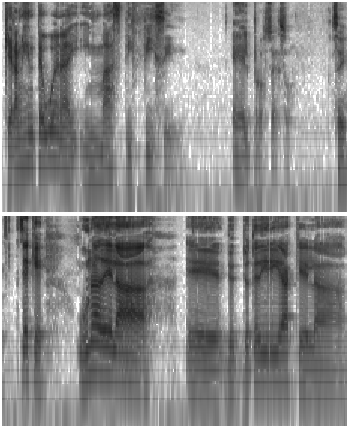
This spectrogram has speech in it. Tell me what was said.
que eran gente buena y, y más difícil es el proceso. Sí. Así que una de las, eh, yo, yo te diría que la,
